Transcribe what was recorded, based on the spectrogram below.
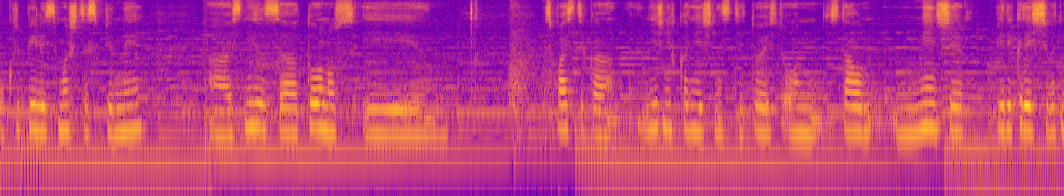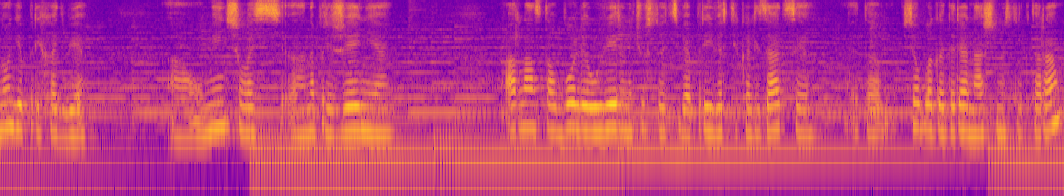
укрепились мышцы спины, снизился тонус и спастика нижних конечностей, то есть он стал меньше перекрещивать ноги при ходьбе, а, уменьшилось а, напряжение. Орлан стал более уверенно чувствовать себя при вертикализации. Это все благодаря нашим инструкторам,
